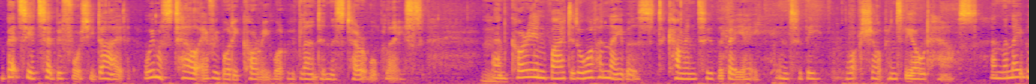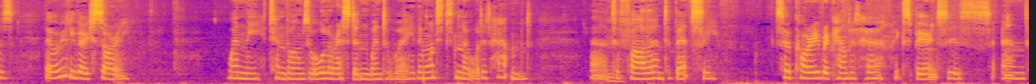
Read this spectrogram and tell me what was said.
Betsy had said before she died, we must tell everybody, Corrie, what we've learnt in this terrible place. Mm. And Corrie invited all her neighbours to come into the bay, into the watch shop, into the old house. And the neighbours, they were really very sorry. When the ten Booms were all arrested and went away, they wanted to know what had happened uh, mm. to father and to Betsy. So Corrie recounted her experiences, and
